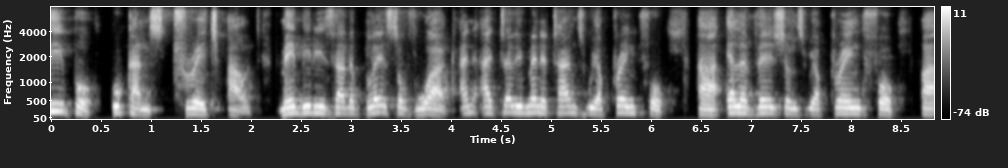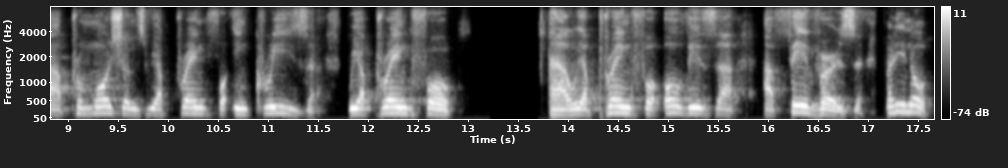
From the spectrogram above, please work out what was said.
people who can stretch out. Maybe it is at a place of work. And I tell you, many times we are praying for uh, elevations, we are praying for uh, promotions, we are praying for increase, we are praying for. Uh, we are praying for all these uh, uh, favors, but you know,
